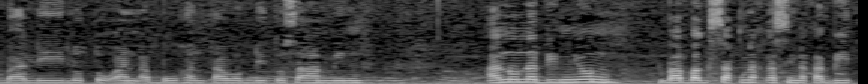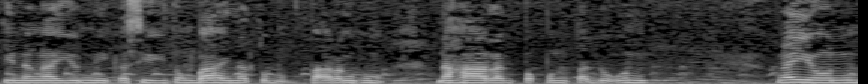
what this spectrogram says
bali lutuan, abuhan tawag dito sa amin. Ano na din yun, babagsak na kasi nakabiti na ngayon eh. Kasi itong bahay na to parang hum- naharag papunta doon. Ngayon,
